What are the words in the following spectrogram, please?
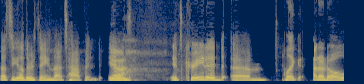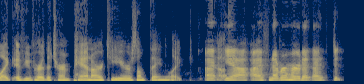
That's the other thing that's happened. Yeah, Is it's created um like I don't know, like if you've heard the term panarchy or something, like I, yeah. I've never heard it. I've d-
